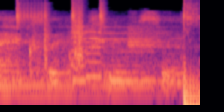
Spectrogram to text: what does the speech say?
X.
